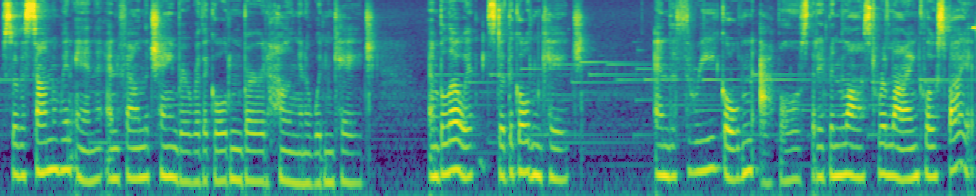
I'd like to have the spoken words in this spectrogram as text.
So the son went in and found the chamber where the golden bird hung in a wooden cage, and below it stood the golden cage, and the three golden apples that had been lost were lying close by it.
